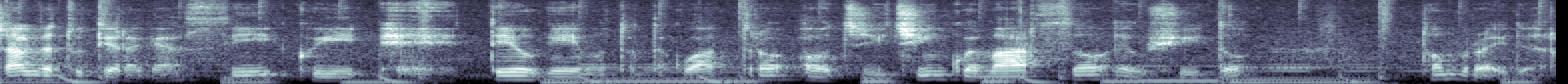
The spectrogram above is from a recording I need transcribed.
Salve a tutti ragazzi, qui è TeoGame84, oggi 5 marzo è uscito Tomb Raider.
